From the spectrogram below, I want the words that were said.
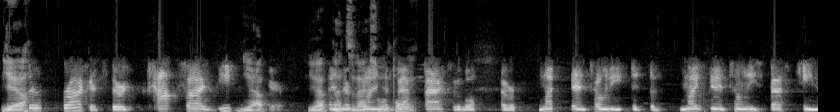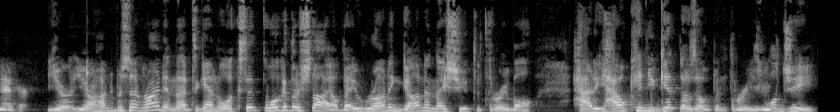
Yeah. the Rockets. They're top five defense Yep. here. Yep, and that's an excellent the point. best basketball ever. Mike D'Antoni, it's the Mike D'Antoni's best team ever. You're you're 100 percent right, and that's again looks at look at their style. They run and gun and they shoot the three ball. How do you, how can you get those open 3s Well, gee,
